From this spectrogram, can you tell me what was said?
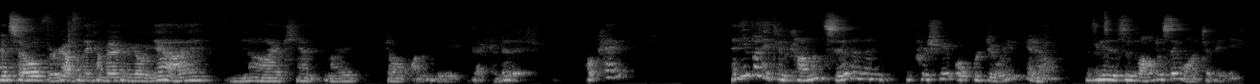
And so very often they come back and they go, yeah, I, no, I can't, I don't want to be that committed. Okay, anybody can come and sit and appreciate what we're doing, you know, be as involved as they want to be.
